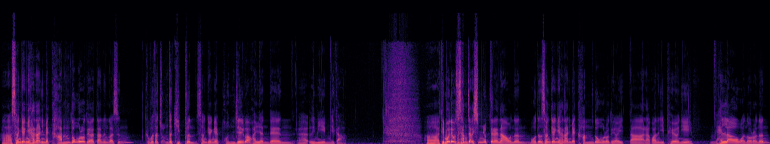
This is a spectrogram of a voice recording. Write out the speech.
아, 성경이 하나님의 감동으로 되었다는 것은 그보다 좀 더 깊은 성경의 본질과 관련된 아, 의미입니다. 어, 디모데후서 3장 16절에 나오는 모든 성경이 하나님의 감동으로 되어 있다라고 하는 이 표현이 헬라어 원어로는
